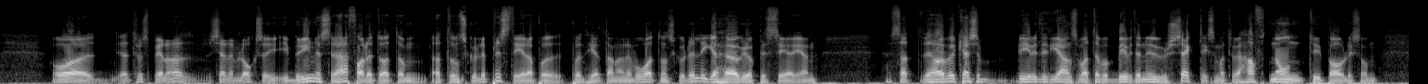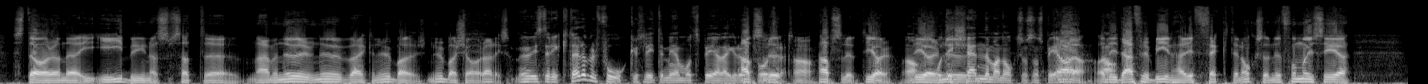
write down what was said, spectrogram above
Och jag tror spelarna känner väl också i Brynäs i det här fallet då att de, att de skulle prestera på, på en helt annan nivå, att de skulle ligga högre upp i serien. Så att det har väl kanske blivit lite grann som att det har blivit en ursäkt liksom, att vi har haft någon typ av liksom störande i, i Brynäs. Så att, uh, nej men nu, nu verkligen, nu är det bara, nu är det bara att köra liksom. Men visst riktar det väl fokus lite mer mot spelargrupp? Absolut, och ja. absolut det gör det. Ja. det gör och det nu. känner man också som spelare. Ja, ja. och ja. det är därför det blir den här effekten också. Nu får man ju se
